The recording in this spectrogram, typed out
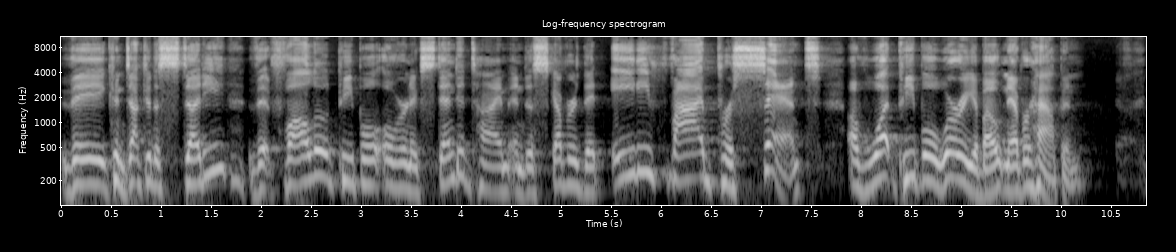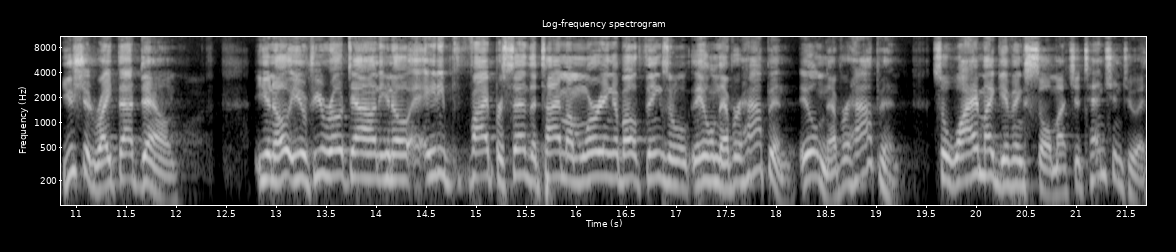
They conducted a study that followed people over an extended time and discovered that 85% of what people worry about never happen. You should write that down. You know, if you wrote down, you know, 85% of the time I'm worrying about things, it'll, it'll never happen. It'll never happen. So why am I giving so much attention to it?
